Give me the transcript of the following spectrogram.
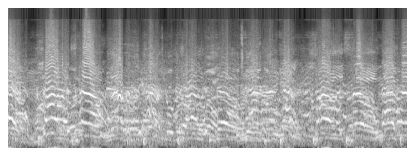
Charlottesville, never again. Charlottesville, never again. Charlottesville, never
